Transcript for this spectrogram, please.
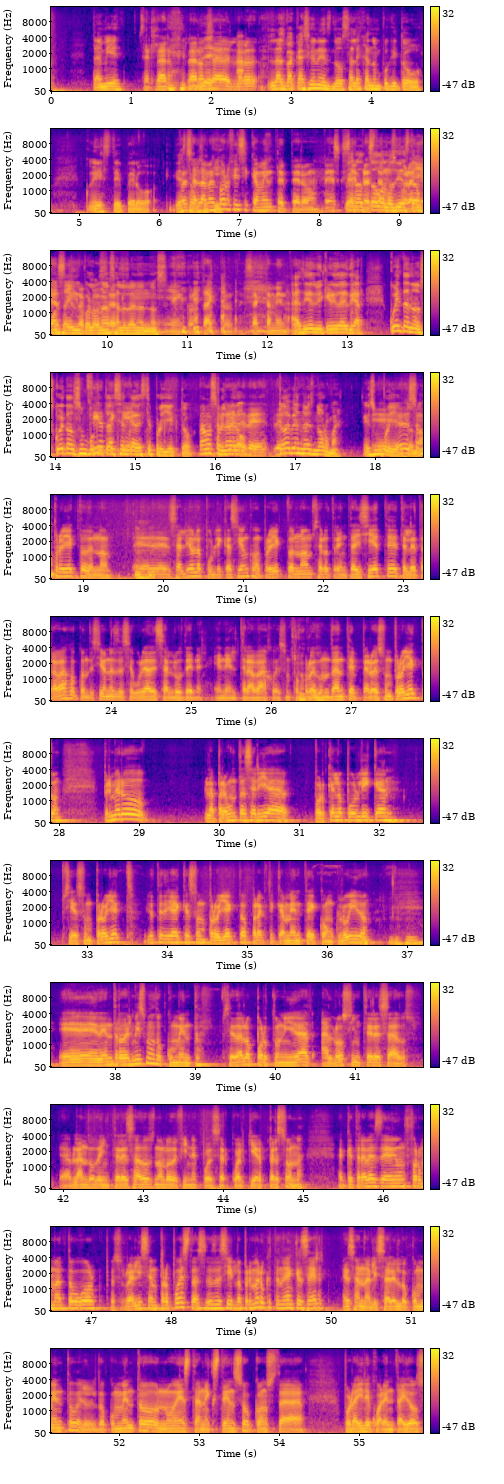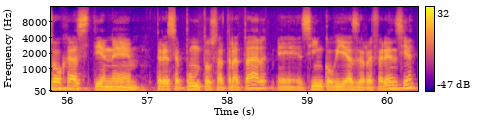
también. O sea, claro, claro. Las vacaciones nos alejan un poquito, este, pero ya Pues a lo mejor físicamente, pero ves que pero todos los días estamos ahí, por lo menos saludándonos. Y, en contacto, exactamente. Así es, mi querido Edgar. Cuéntanos, cuéntanos un poquito acerca de este proyecto. Vamos a hablar de, Todavía no es norma. Es un eh, proyecto, Es un proyecto de NOM. Eh, salió la publicación como proyecto NOM 037, teletrabajo, condiciones de seguridad y salud en el, en el trabajo. Es un poco redundante, pero es un proyecto. Primero, la pregunta sería, ¿por qué lo publican? Si es un proyecto. Yo te diría que es un proyecto prácticamente concluido. Eh, dentro del mismo documento se da la oportunidad a los interesados, hablando de interesados no lo define, puede ser cualquier persona, a que a través de un formato Word pues realicen propuestas. Es decir, lo primero que tendrían que hacer es analizar el documento. El documento no es tan extenso, consta por ahí de 42 hojas, tiene 13 puntos a tratar, 5 eh, guías de referencia.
